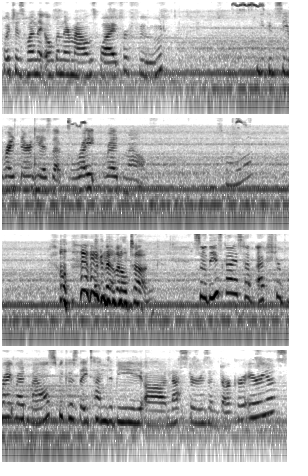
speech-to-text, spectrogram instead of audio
which is when they open their mouths wide for food. You can see right there he has that bright red mouth. Look at that little tongue. So these guys have extra bright red mouths because they tend to be uh, nesters in darker areas.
